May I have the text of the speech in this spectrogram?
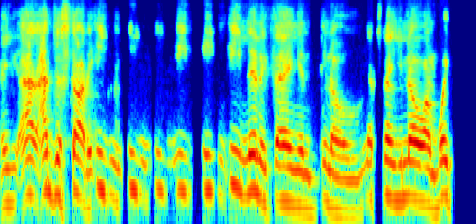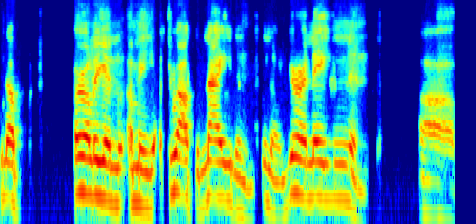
and you, I, I just started eating, eating, eating, eating, eating, eating anything, and you know, next thing you know, I'm waking up early and I mean throughout the night, and you know, urinating, and um,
